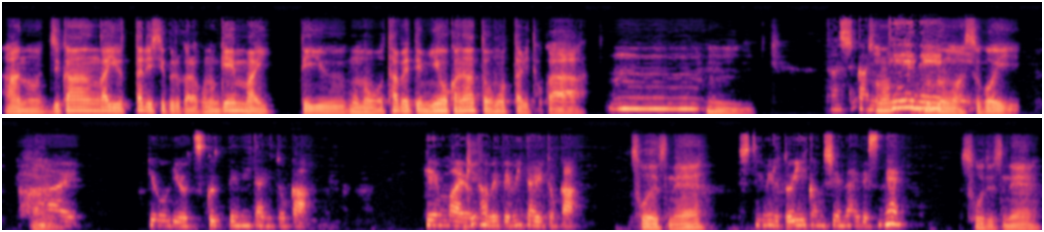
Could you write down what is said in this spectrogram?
あの、時間がゆったりしてくるから、この玄米っていうものを食べてみようかなと思ったりとか、うーん。うん。確かに丁寧に。部分はすごい、はい。はい。料理を作ってみたりとか、玄米を食べてみたりとかそうですね。してみるといいかもしれないですね。そうですね。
